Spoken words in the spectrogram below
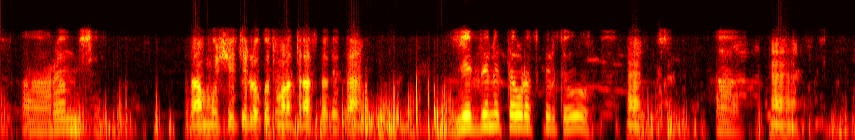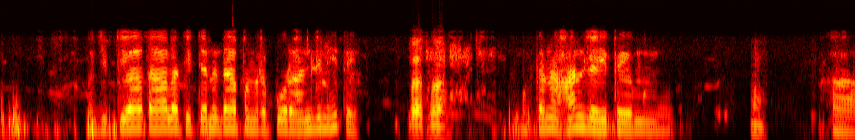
हा रामशी. रामोशीचे लोक तुम्हाला त्रास करतात का? एक जण तेवढाच करतो हो. हां. हा. हां हां. म्हणजे ते आता आला की त्यानं दहा पंधरा पोरं आणली ना इथे. बरं बरं. मग त्यानं हाणले इथे मग. हं. हा.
